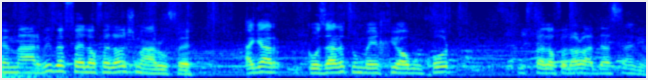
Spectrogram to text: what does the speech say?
کوچه مروی به فلافلاش معروفه. اگر گذرتون به این خیابون خورد این فلافلا رو از دست ندید.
